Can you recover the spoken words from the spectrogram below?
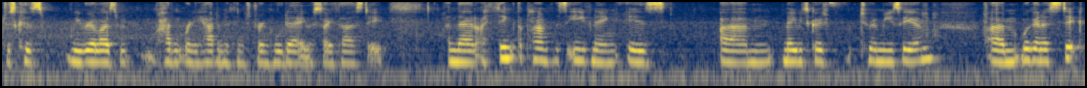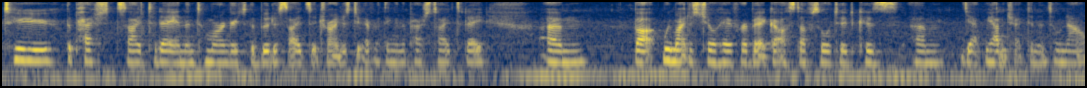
just because we realised we hadn't really had anything to drink all day. We were so thirsty, and then I think the plan for this evening is um, maybe to go to, to a museum. Um, we're going to stick to the Pest side today and then tomorrow go to the Buda side, so try and just do everything in the Pest side today. Um, but we might just chill here for a bit, get our stuff sorted, because, um, yeah, we hadn't checked in until now,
